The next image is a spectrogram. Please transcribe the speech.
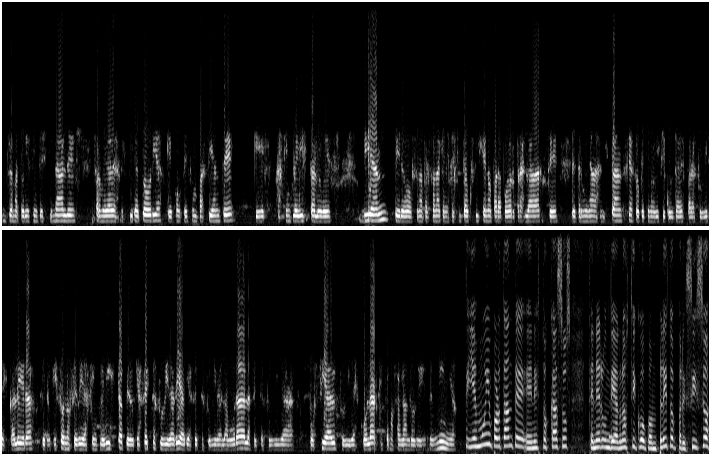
inflamatorias intestinales, enfermedades respiratorias, que vos ves un paciente que a simple vista lo ves bien, pero es una persona que necesita oxígeno para poder trasladarse determinadas distancias o que tiene dificultades para subir escaleras, pero que eso no se ve a simple vista, pero que afecta su vida diaria, afecta su vida laboral, afecta su vida social, su vida escolar, si estamos hablando de, un niño. Y es muy importante en estos casos tener un diagnóstico completo, preciso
